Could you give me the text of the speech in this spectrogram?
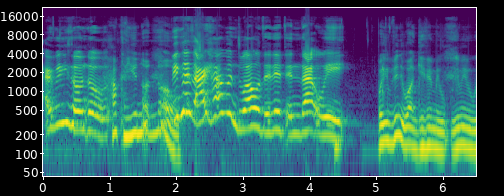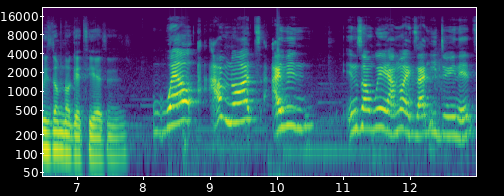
I really don't know. How can you not know? Because I haven't dwelled in it in that way. but you've been the one giving me giving me wisdom nuggets here. Since. Well, I'm not. I mean, in some way, I'm not exactly doing it.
